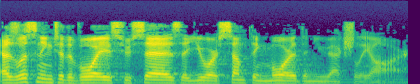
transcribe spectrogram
as listening to the voice who says that you are something more than you actually are.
